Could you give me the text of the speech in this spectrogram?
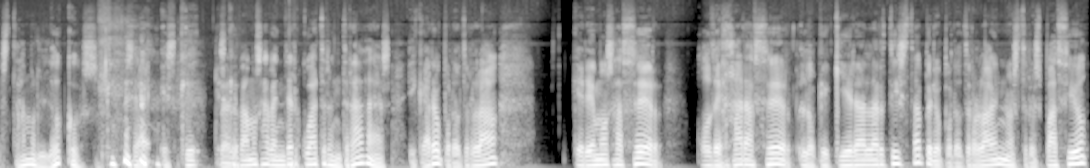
estamos locos. O sea, es que, es que vamos a vender cuatro entradas. Y claro, por otro lado, queremos hacer o dejar hacer lo que quiera el artista, pero por otro lado en nuestro espacio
